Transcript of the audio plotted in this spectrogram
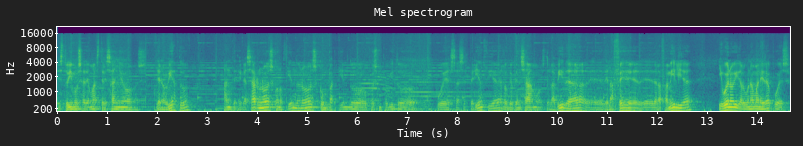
Estuvimos además tres años de noviazgo antes de casarnos, conociéndonos, compartiendo pues un poquito pues las experiencias, lo que pensábamos de la vida, de, de la fe, de, de, la familia. Y bueno, y de alguna manera pues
